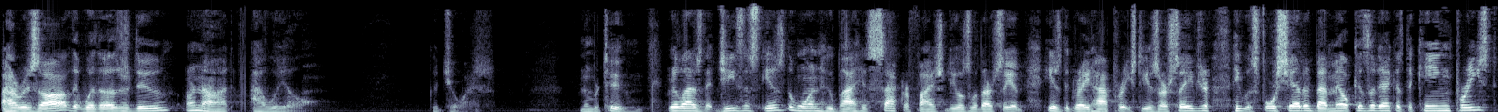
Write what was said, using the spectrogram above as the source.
I resolve that whether others do or not, I will. Good choice. Number two, realize that Jesus is the one who by his sacrifice deals with our sin. He is the great high priest. He is our Savior. He was foreshadowed by Melchizedek as the king priest.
